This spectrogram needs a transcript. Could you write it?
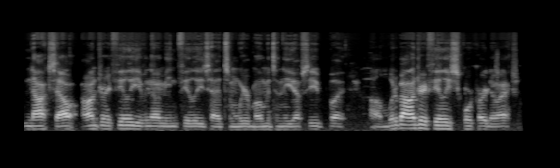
knocks out Andre Fili, even though I mean Fili's had some weird moments in the UFC. But um, what about Andre Fili's scorecard no action?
